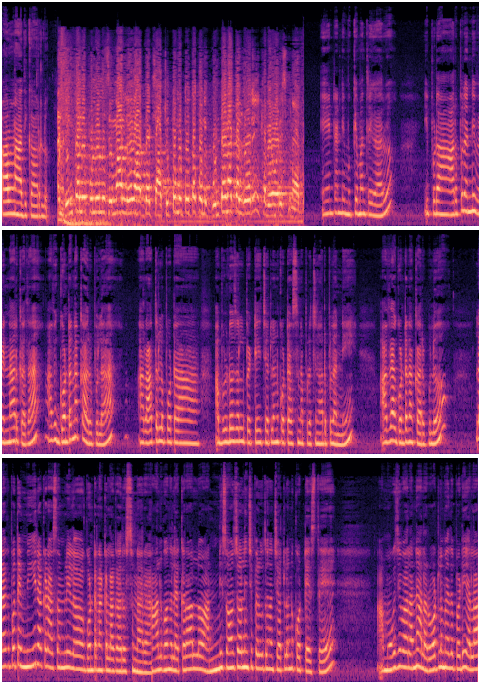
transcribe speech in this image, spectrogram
పాలనాధికారులు జింకలు పులులు సింహాలు లేవు అధ్యక్ష? చుట్టుముట్టుతో కొన్ని గుంటెనక్కలు చేరి ఇట్లా వ్యవహరిస్తున్నాయి ఏంటండి ముఖ్యమంత్రి గారు? ఇప్పుడు ఆ అరుపులన్నీ విన్నారు కదా. అవి గొంటనక్క అరుపులా? ఆ రాత్రుల పూట ఆ బుల్డోజర్లు పెట్టి చెట్లను కొట్టేస్తున్నప్పుడు వచ్చిన అరుపులన్నీ? అవే ఆ గొంటనక్క అరుపులు? లేకపోతే మీరు అక్కడ అసెంబ్లీలో గుంటనక్కలాగా అరుస్తున్నారా? నాలుగు వందల ఎకరాల్లో అన్ని సంవత్సరాల నుంచి పెరుగుతున్న చెట్లను కొట్టేస్తే ఆ మూగజీవాలన్నీ అలా రోడ్ల మీద పడి ఎలా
